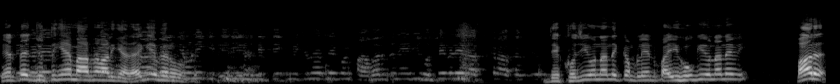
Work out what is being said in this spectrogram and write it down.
ਫਿਰ ਤੇ ਜੁੱਤੀਆਂ ਮਾਰਨ ਵਾਲੀਆਂ ਰਹਿ ਗਈਆਂ ਫਿਰ ਹੋਰ ਦੇਖੋ ਜੀ ਉਹਨਾਂ ਨੇ ਕੰਪਲੇਂਟ ਪਾਈ ਹੋਊਗੀ ਉਹਨਾਂ ਨੇ ਵੀ। ਪਰ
